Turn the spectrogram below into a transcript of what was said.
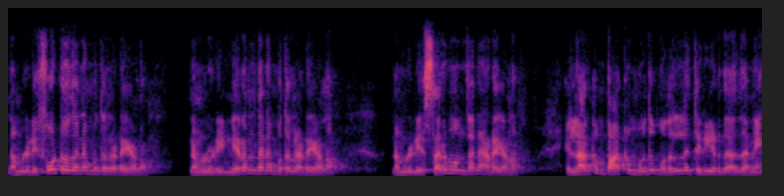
நம்மளுடைய ஃபோட்டோ தானே முதல் அடையாளம். நம்மளுடைய நிறம் தானே முதல் அடையாளம். நம்மளுடைய சருமம் தானே அடையாளம். எல்லாருக்கும் பார்க்கும்போது முதல்ல தெரியறது அதுதானே.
